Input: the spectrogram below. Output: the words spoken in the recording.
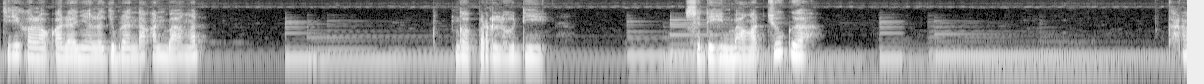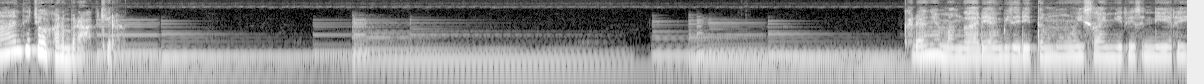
Jadi kalau keadaannya lagi berantakan banget, nggak perlu di sedihin banget juga. karena nanti juga akan berakhir. Kadang emang gak ada yang bisa ditemui selain diri sendiri.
